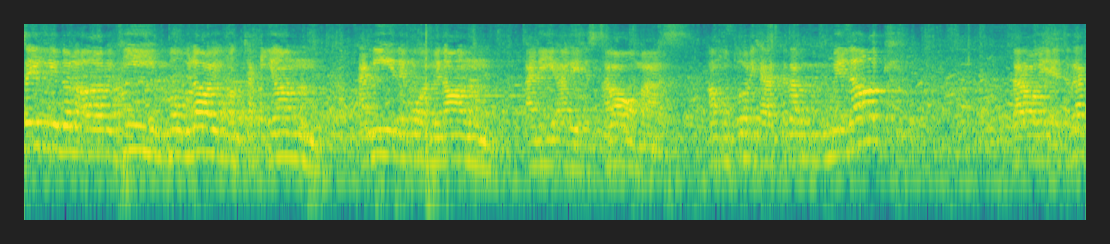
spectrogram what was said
سید العارفین مولای متقیان امیر مؤمنان علی علیه السلام است. همونطوری که از کردم ملاک برای اطلاق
